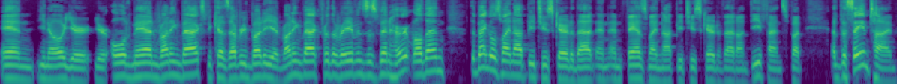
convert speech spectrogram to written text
and you know your your old man running backs because everybody at running back for the Ravens has been hurt, well then the Bengals might not be too scared of that and and fans might not be too scared of that on defense, but at the same time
